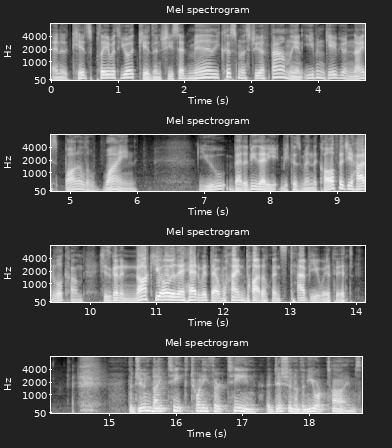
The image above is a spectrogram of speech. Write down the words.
and her kids play with your kids and she said Merry Christmas to your family and even gave you a nice bottle of wine, you better be ready because when the call for jihad will come, she's going to knock you over the head with that wine bottle and stab you with it. The June 19, 2013 edition of the New York Times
